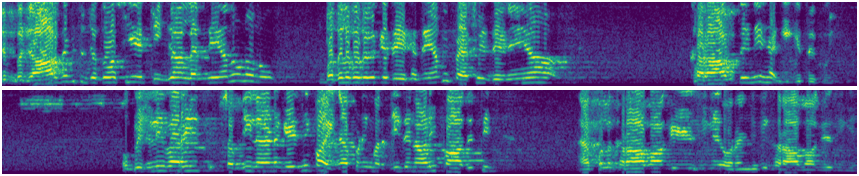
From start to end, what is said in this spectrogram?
ਤੇ ਬਾਜ਼ਾਰ ਦੇ ਵਿੱਚ ਜਦੋਂ ਅਸੀਂ ਇਹ ਚੀਜ਼ਾਂ ਲੈਂਦੇ ਆ ਨਾ, ਉਹਨਾਂ ਨੂੰ ਬਦਲ ਬਦਲ ਕੇ ਦੇਖਦੇ ਆ ਵੀ ਪੈਸੇ ਦੇਣੇ ਆ, ਖਰਾਬ ਤੇ ਨਹੀਂ ਹੈਗੀ ਕਿਤੇ ਕੋਈ। ਉਹ ਪਿਛਲੀ ਵਾਰੀ ਸਬਜ਼ੀ ਲੈਣ ਗਏ ਸੀ, ਭਾਈ ਨੇ ਆਪਣੀ ਮਰਜ਼ੀ ਦੇ ਨਾਲ ਹੀ ਪਾ ਦਿੱਤੀ। ਐਪਲ ਖਰਾਬ ਆ ਗਏ ਸੀਗੇ, ਔਰੰਜ ਵੀ ਖਰਾਬ ਆ ਗਏ ਸੀਗੇ।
